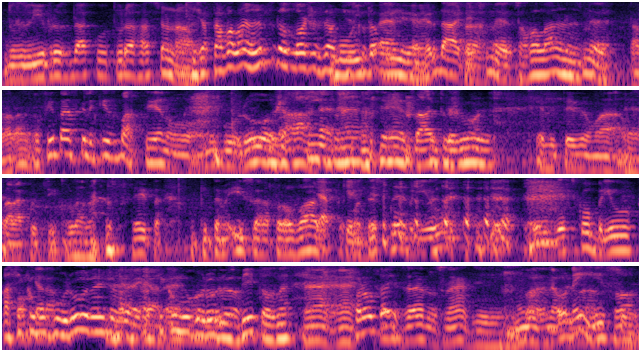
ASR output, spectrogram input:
dos livros da cultura racional. Que já tava lá antes das lojas de discos é, abrirem, é né? verdade, é isso mesmo. Tava lá antes. É. Tava lá. No fim parece que ele quis bater no, no guru. O lá, Jacinto, né? É, tá, Jacinto Júnior. Ele teve uma, um saracutico lá na seita, o que também isso era provável. É, porque ele descobriu. ele descobriu. Assim como que o era- guru, né? É, assim é, como o guru dos Beatles, né? É, é. Foram dois anos, né? De, ou nem anos isso, só,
